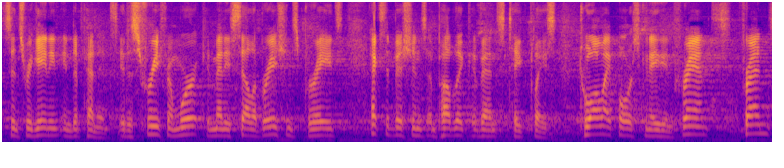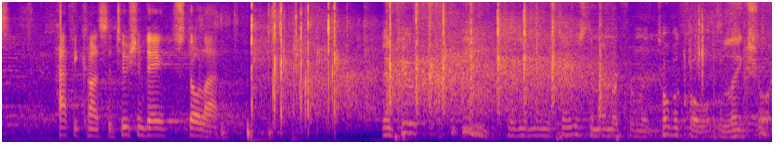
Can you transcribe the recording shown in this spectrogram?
since regaining independence. It is free from work and many celebrations, parades, exhibitions and public events take place. To all my Polish Canadian friends, friends happy Constitution Day, stolat. Thank you. Further member statements. The member from Etobicoke Lakeshore.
